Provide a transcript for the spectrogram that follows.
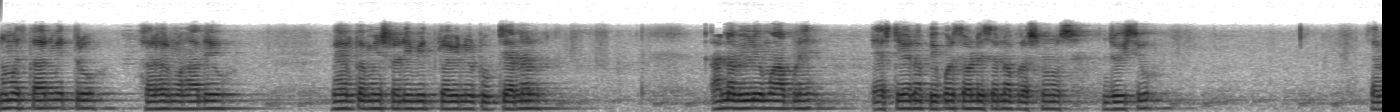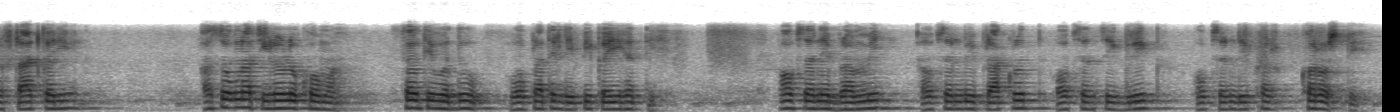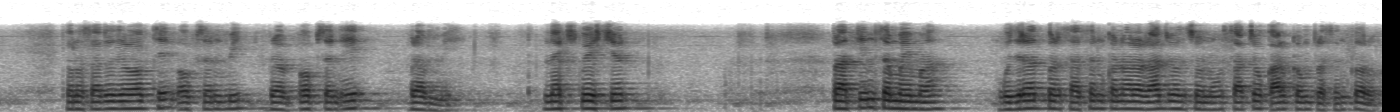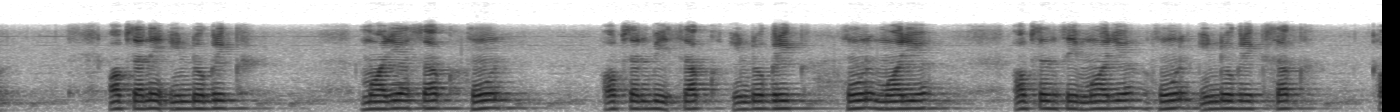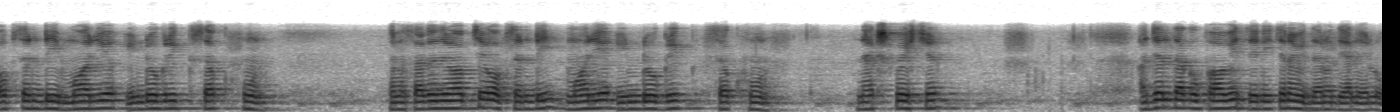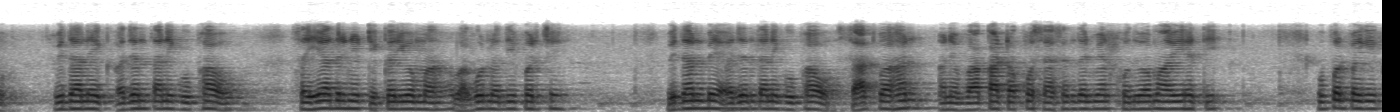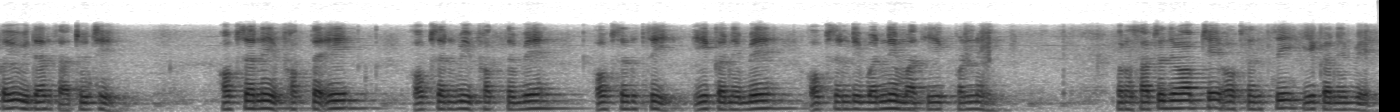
નમસ્કાર મિત્રો, Har Har Mahadev. Welcome in study with Praveen YouTube channel આના વિડીયોમાં આપણે એસટીઆઈના પેપર સોલ્યુશનના પ્રશ્નો જોઈશું. ચાલો સ્ટાર્ટ કરીએ. અશોકના શિલાલેખોમાં સૌથી વધુ વપરાતી લિપિ કઈ હતી? Option A Brahmi option B Prakrit option C Greek option D તેનો સાચો જવાબ છે option B option A Brahmi. Next question પ્રાચીન સમયમાં ગુજરાત પર શાસન કરનારા રાજવંશોનો સાચો કાળક્રમ પસંદ કરો. Option A Indo Greek Maurya, Shaka, Huna. Option B Shaka Indo Greek Huna, Maurya. Option C Maurya, Huna Indo Greek Shaka. Option D Maurya Indo Greek Shaka, Huna. તેનો સાચો જવાબ છે option D Maurya Indo Greek Shaka Huna next question Ajanta ગુફાઓ વિશે નીચેના વિધાનો ધ્યાને લો. વિધાન એક, અજંતાની ગુફાઓ સહ્યાદ્રીની ટેકરીઓમાં વાઘુર નદી પર છે. વિધાન બે, અજંતાની ગુફાઓ સાતવાહન અને વાકા ટકો શાસન દરમિયાન ખોદવામાં આવી હતી. ઉપર પૈકી કયું વિધાન સાચું છે? ઓપ્શન એ ફક્ત એક. ઓપ્શન બી ફક્ત બે. ઓપ્શન સી એક અને બે. ઓપ્શન ડી બંનેમાંથી એક પણ નહીં. તેનો સાચો જવાબ છે ઓપ્શન સી એક અને બે.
